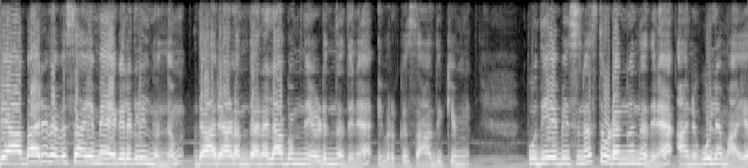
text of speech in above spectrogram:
വ്യാപാര വ്യവസായ മേഖലകളിൽ നിന്നും ധാരാളം ധനലാഭം നേടുന്നതിന് ഇവർക്ക് സാധിക്കും. പുതിയ ബിസിനസ് തുടങ്ങുന്നതിന് അനുകൂലമായ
